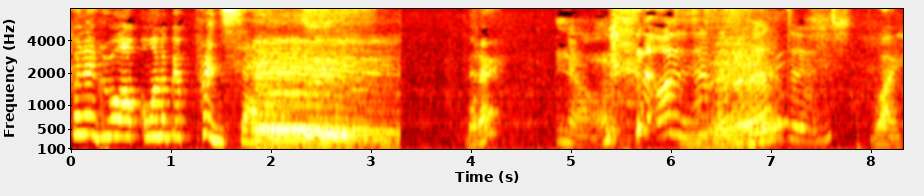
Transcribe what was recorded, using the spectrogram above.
when I grow up, I want to be a princess. Better? No, that was just a sentence. Why?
